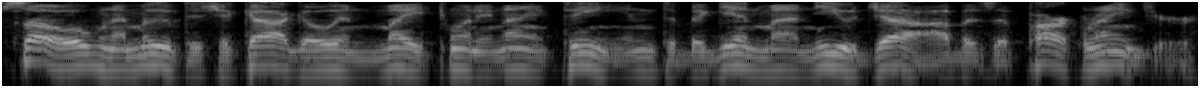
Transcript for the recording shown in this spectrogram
So, when I moved to Chicago in May 2019 to begin my new job as a park ranger,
